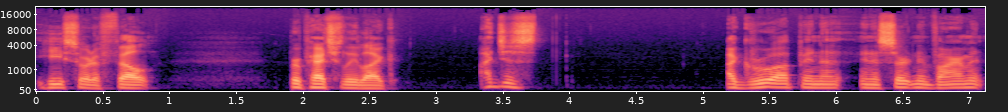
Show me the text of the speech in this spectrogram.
he sort of felt perpetually like I just I grew up in a in a certain environment.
